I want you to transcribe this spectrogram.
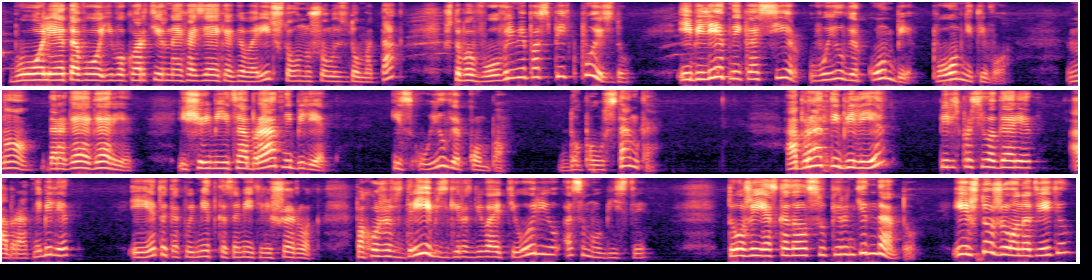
Более того, его квартирная хозяйка говорит, что он ушел из дома так, чтобы вовремя поспеть к поезду. И билетный кассир в Уилверкомби помнит его. Но, дорогая Гарриет, еще имеется обратный билет из Уилверкомба до полустанка. «Обратный билет?» – переспросила Гарриет. «Обратный билет. И это, как вы метко заметили, Шерлок, похоже, вдребезги разбивает теорию о самоубийстве. Тоже я сказал суперинтенданту. И что же он ответил?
